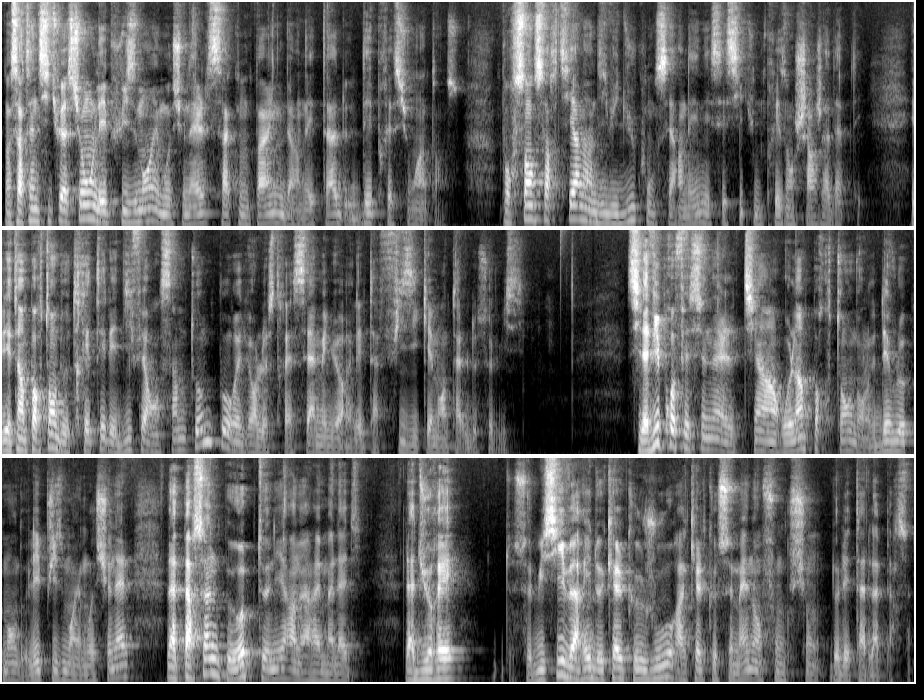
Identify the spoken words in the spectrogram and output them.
Dans certaines situations, l'épuisement émotionnel s'accompagne d'un état de dépression intense. Pour s'en sortir, l'individu concerné nécessite une prise en charge adaptée. Il est important de traiter les différents symptômes pour réduire le stress et améliorer l'état physique et mental de celui-ci. Si la vie professionnelle tient un rôle important dans le développement de l'épuisement émotionnel, la personne peut obtenir un arrêt maladie. La durée de celui-ci varie de quelques jours à quelques semaines en fonction de l'état de la personne.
